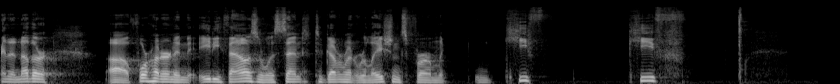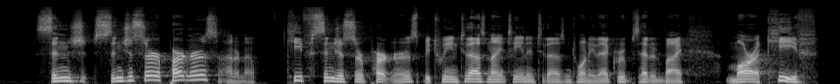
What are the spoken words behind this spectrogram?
and another uh, 480,000 was sent to government relations firm Keefe Keefe Singesser Partners. I don't know. Keefe Singesser Partners between 2019 and 2020. That group is headed by Mara Keefe,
